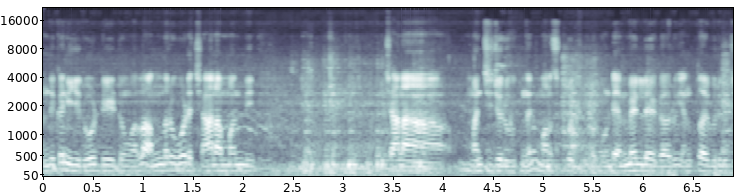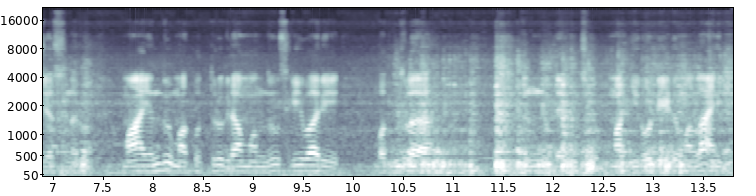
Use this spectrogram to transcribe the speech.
అందుకని ఈ రోడ్డు వేయటం వల్ల అందరూ కూడా చాలామంది చాలా మంచి జరుగుతుందని మనస్ఫూర్తి ఎమ్మెల్యే గారు ఎంతో అభివృద్ధి చేస్తున్నారు. మా యందు మా కొత్తూరు గ్రామందు శ్రీవారి భక్తుల ముందు మాకు ఈ రోడ్డు వేయడం వల్ల ఆయనకి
